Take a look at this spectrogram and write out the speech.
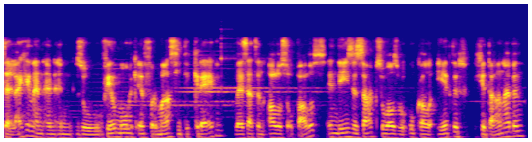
te leggen en, en, en zoveel mogelijk informatie te krijgen. Wij zetten alles op alles in deze zaak, zoals we ook al eerder gedaan hebben.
